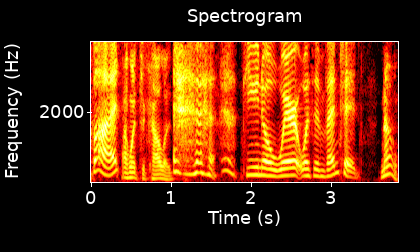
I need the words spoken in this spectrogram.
but I went to college. do you know where it was invented? No.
